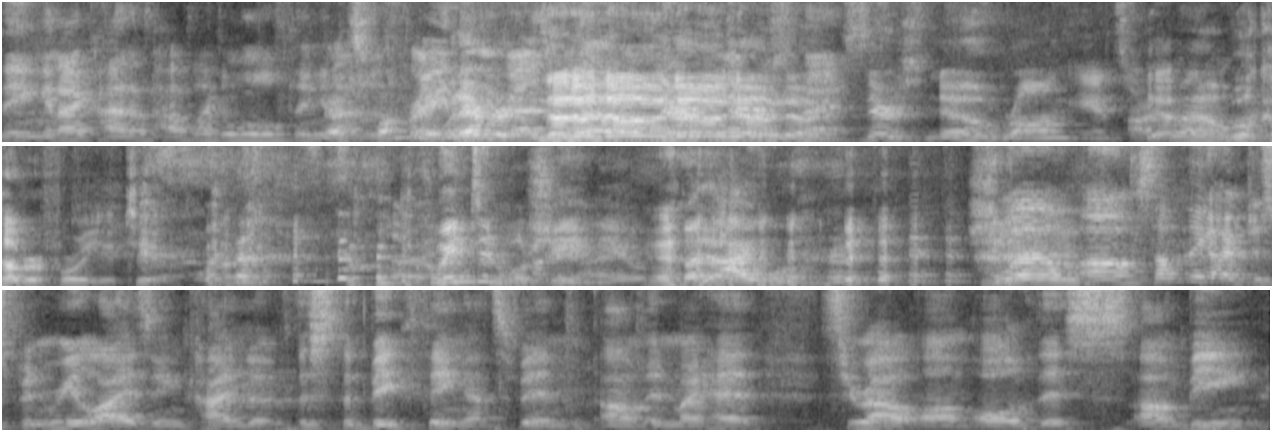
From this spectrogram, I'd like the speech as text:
thing, and I kind of have like a little thing, and That's I'm fine. afraid Whatever- that you guys No, no, know. no, There- no, no, there's, no. best. There's no wrong answer. Yeah, Well- we'll cover for you too. Quentin will shame you, but I won't. Well, um, something I've just been realizing, kind of, this is the big thing that's been um, in my head throughout um, all of this um, being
